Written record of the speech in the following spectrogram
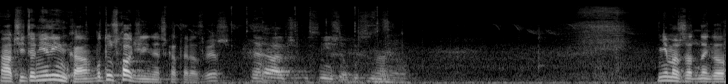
A, czyli to nie linka, bo tu już chodzi lineczka teraz, wiesz? Tak, tak przepustnicą. Nie masz żadnego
